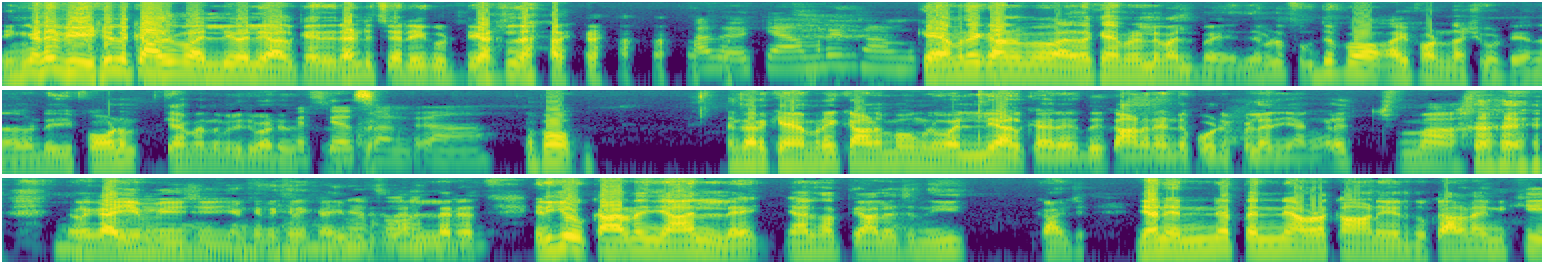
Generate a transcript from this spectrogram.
നിങ്ങളെ നിങ്ങളുടെ വീഡിയോയിൽ കാണുമ്പോൾ വലിയ വലിയ ആൾക്കാർ രണ്ട് ചെറിയ കുട്ടികളെന്ന് പറയുന്നത്. അതെ ക്യാമറയിൽ കാണുമ്പോൾ ക്യാമറ കാണുമ്പോ അത് ക്യാമറയിൽ വലുപ്പമായി നമ്മൾ ഇതിപ്പോ ഐഫോണിനാണ് ഷൂട്ട് ചെയ്യുന്നത്. അതുകൊണ്ട് ഈ ഫോണും ക്യാമറ തമ്മിൽ ഒരുപാട് വ്യത്യാസമുണ്ട്. എന്താ പറയുക ക്യാമറയിൽ കാണുമ്പോൾ നിങ്ങൾ വലിയ ആൾക്കാർ ഇത് കാണാൻ രണ്ട് പൊടിപ്പിള്ളാർ ഞങ്ങൾ ചുമ്മാ ഞങ്ങൾ കൈയും വീശി ഞങ്ങൾ ഇങ്ങനെ കൈ പിടിച്ച് നല്ല എനിക്ക് കാരണം ഞാനല്ലേ ഞാൻ സത്യം ആലോചിച്ച് നീ കാഴ്ച ഞാൻ എന്നെ തന്നെ അവിടെ കാണുമായിരുന്നു. കാരണം എനിക്ക്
